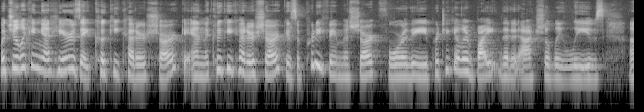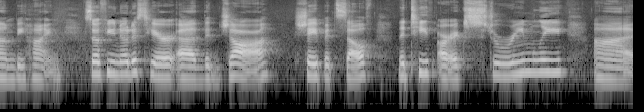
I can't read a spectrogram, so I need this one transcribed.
What you're looking at here is a cookie cutter shark, and the cookie cutter shark is a pretty famous shark for the particular bite that it actually leaves um, behind. So if you notice here, uh, the jaw shape itself, the teeth are extremely uh,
